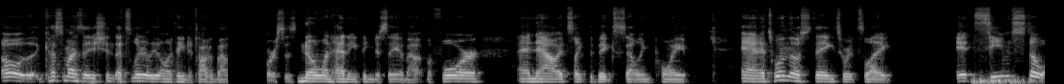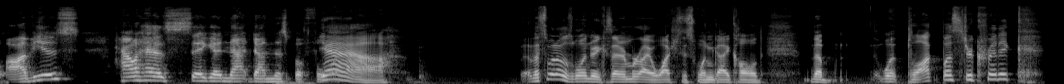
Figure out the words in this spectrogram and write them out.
oh, the customization. That's literally the only thing to talk about. Forces. No one had anything to say about before, and now it's like the big selling point. And it's one of those things where it's like, it seems so obvious. How has Sega not done this before? Yeah. That's what I was wondering because I remember I watched this one guy called the what blockbuster critic.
